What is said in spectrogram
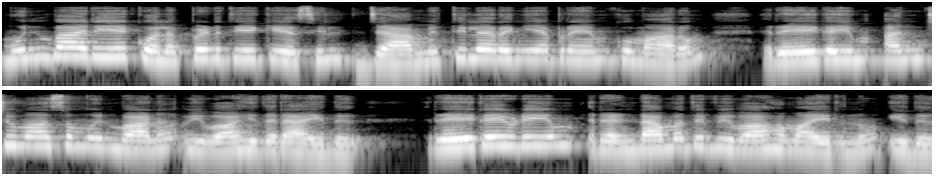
മുൻ ഭാര്യയെ കൊലപ്പെടുത്തിയ കേസിൽ ജാമ്യത്തിലിറങ്ങിയ പ്രേംകുമാറും രേഖയും അഞ്ചു മാസം മുൻപാണ് വിവാഹിതരായത്. രേഖയുടെയും രണ്ടാമത്തെ വിവാഹമായിരുന്നു ഇത്.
